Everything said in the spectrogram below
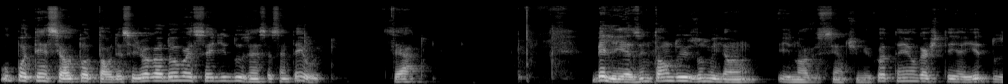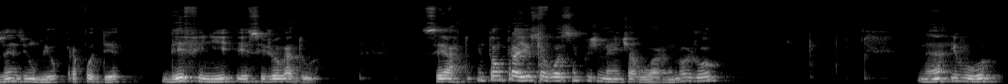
O potencial total desse jogador vai ser de 268, certo? Beleza, então dos 1 milhão e 900 mil que eu tenho, eu gastei aí 201 mil para poder definir esse jogador. Certo? Então, para isso, eu vou simplesmente agora no meu jogo né, e vou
